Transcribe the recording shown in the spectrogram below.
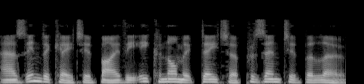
as indicated by the economic data presented below.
